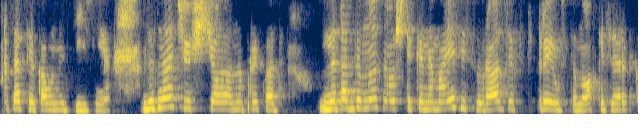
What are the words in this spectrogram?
процеси, яка вона здійснює. Зазначу, що, наприклад, Не так давно знову ж таки Немезіс уразив три установки ЗРК.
